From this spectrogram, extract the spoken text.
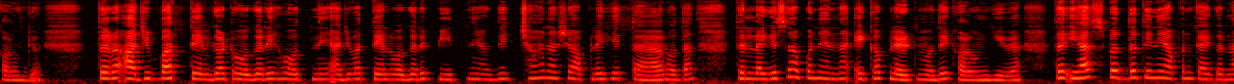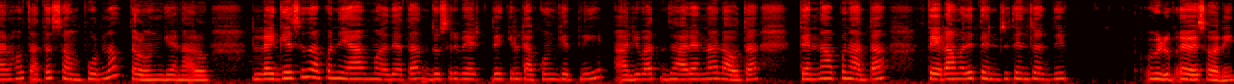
काढून घेऊ तर अजिबात तेलगट वगैरे होत नाही अजिबात तेल वगैरे पित नाही. अगदी छान असे आपले हे तयार होतात. तर लगेच आपण यांना एका प्लेटमध्ये काढून घेऊया. तर ह्याच पद्धतीने आपण काय करणार आहोत? आता संपूर्ण तळून घेणार आहोत. लगेचच आपण यामध्ये आता दुसरी बॅच देखील टाकून घेतली. अजिबात झाऱ्यांना लावता त्यांना आपण आता तेलामध्ये त्यांचं त्यांचं अगदी विड सॉरी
